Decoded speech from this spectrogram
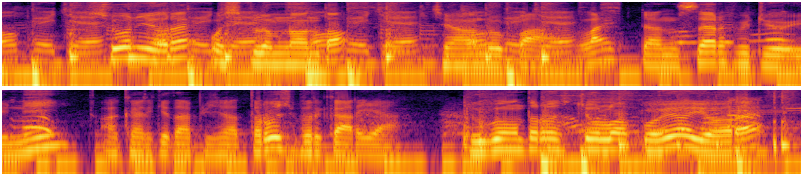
Oke. Sun yo rek, Oke, wis Ce. belum nonton? Ce. Jangan Oke, lupa like dan share video ini agar kita bisa terus berkarya. Dukung terus Culo Boyo yo rek.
